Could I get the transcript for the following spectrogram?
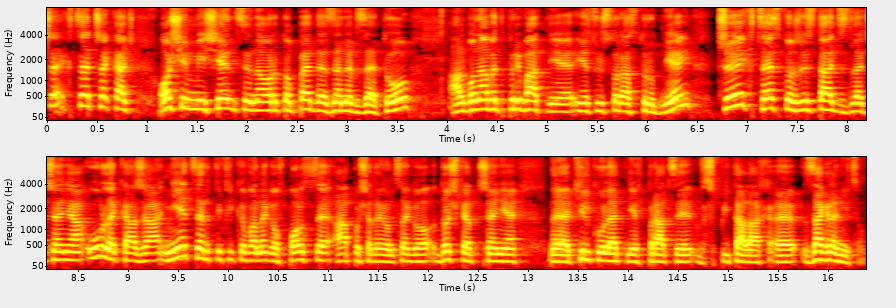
czy chce czekać 8 miesięcy na ortopedę z NFZ-u, albo nawet prywatnie jest już coraz trudniej, czy chce skorzystać z leczenia u lekarza niecertyfikowanego w Polsce, a posiadającego doświadczenie e, kilkuletnie w pracy w szpitalach e, za granicą.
